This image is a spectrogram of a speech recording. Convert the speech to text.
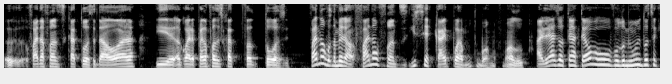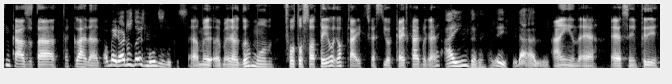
Uh, Final Fantasy XIV é da hora. E agora, Final Fantasy XIV. Final, não, melhor, Final Fantasy Isekai, porra, muito bom, mano. Maluco. Aliás, eu tenho até o volume 1 e 2 aqui em casa, tá, tá guardado. É o melhor dos dois mundos, Lucas. É o, me- é o melhor dos mundos. Faltou só ter o Yokai. Se tivesse Yokai, ficava melhor Ainda, né? Olha aí, cuidado. ainda. É, é sempre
